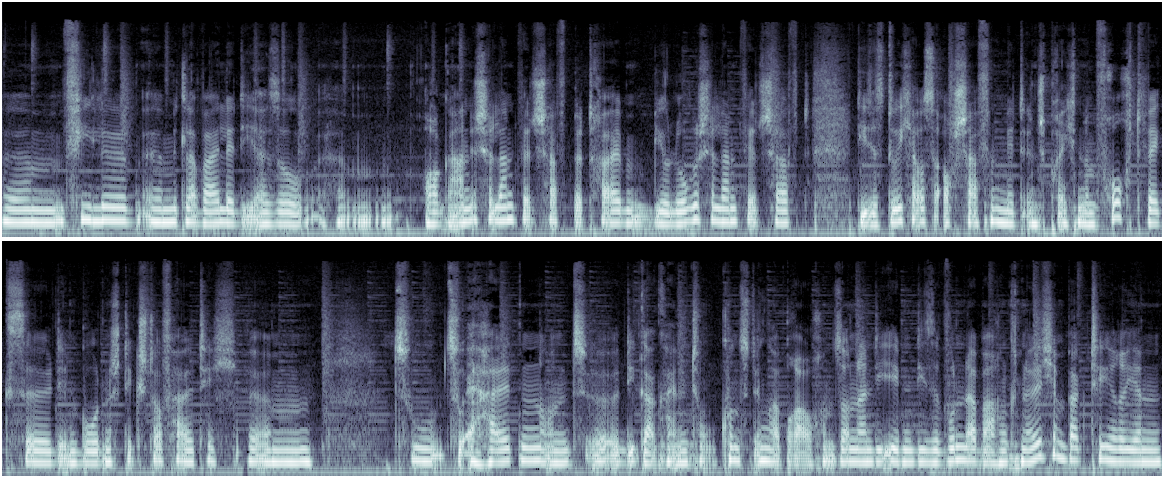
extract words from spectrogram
Ähm, viele äh, mittlerweile, die also ähm, organische Landwirtschaft betreiben, biologische Landwirtschaft, die das durchaus auch schaffen mit entsprechendem Fruchtwechsel, den Boden stickstoffhaltig ähm, zu, zu erhalten und äh, die gar keinen Kunstdünger brauchen, sondern die eben diese wunderbaren Knöllchenbakterien,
